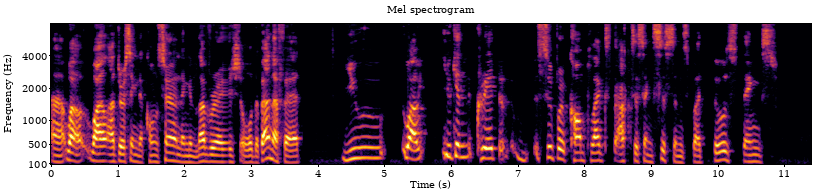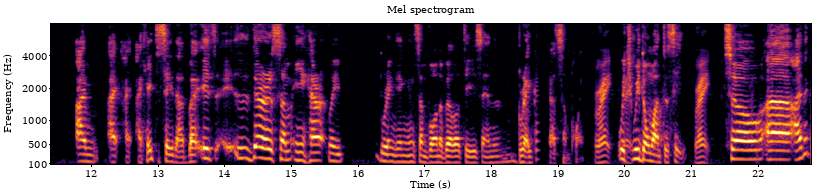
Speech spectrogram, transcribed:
uh, well, while addressing the concern and leverage all the benefit, you, well, you can create super complex accessing systems, but those things, I'm, I, I hate to say that, but it's, there are some inherently bringing in some vulnerabilities and break at some point. Right. Which right. we don't want to see. Right. So uh, I think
